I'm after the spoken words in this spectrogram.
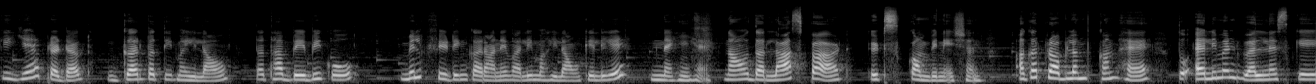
कि यह प्रोडक्ट गर्भवती महिलाओं तथा बेबी को मिल्क फीडिंग कराने वाली महिलाओं के लिए नहीं है। Now the last part it's combination अगर प्रॉब्लम कम है तो एलिमेंट वेलनेस के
